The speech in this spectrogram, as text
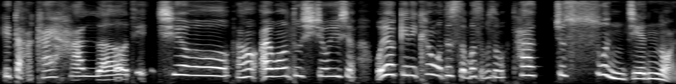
一打开，Hello 地球然后 I want to show you，我要给你看我的什么什么什么，他就瞬间暖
